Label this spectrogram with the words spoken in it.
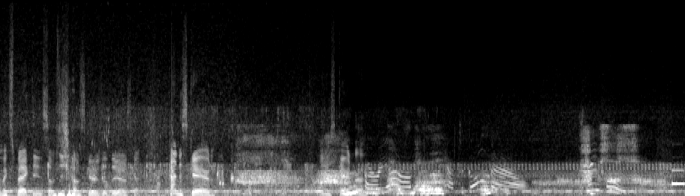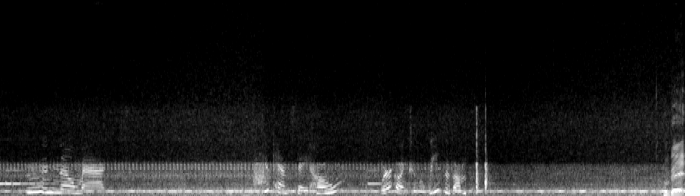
I'm expecting some jump scares to do. I'm kind of scared. I'm scared. Hurry up. I have to go now. no, Max. You can't stay home. We're going to Louise's on. Who that?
